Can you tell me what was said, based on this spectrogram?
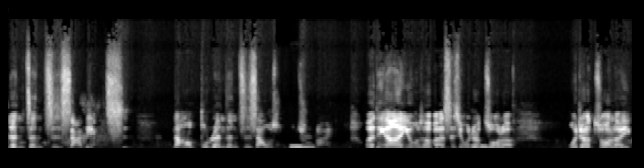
认真自杀两次，然后不认真自杀我说不出来。我就听到那 YouTube 的事情，我就做了，我就做了一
